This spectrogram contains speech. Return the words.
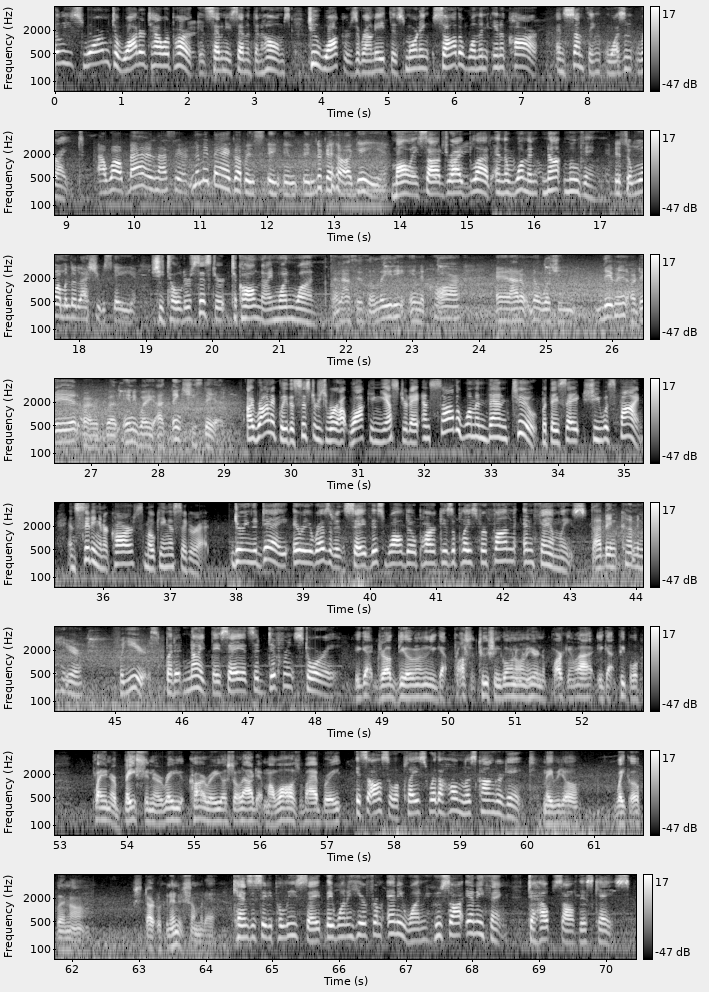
Police swarmed to Water Tower Park at 77th and Holmes. Two walkers around 8 this morning saw the woman in a car, and something wasn't right. I walked by and I said, let me back up and, and, and look at her again. Molly saw dried blood and the woman not moving. It's a woman looked like she was scared. She told her sister to call 911. And I said, the lady in the car, and I don't know what she living or dead, or but anyway, I think she's dead. Ironically, the sisters were out walking yesterday and saw the woman then too, but they say she was fine and sitting in her car smoking a cigarette. During the day, area residents say this Waldo Park is a place for fun and families. I've been coming here for years. But at night, they say it's a different story. You got drug dealing, you got prostitution going on here in the parking lot, you got people playing their bass in their radio, car radio so loud that my walls vibrate. It's also a place where the homeless congregate. Maybe they'll wake up and uh, start looking into some of that. Kansas City police say they want to hear from anyone who saw anything to help solve this case.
